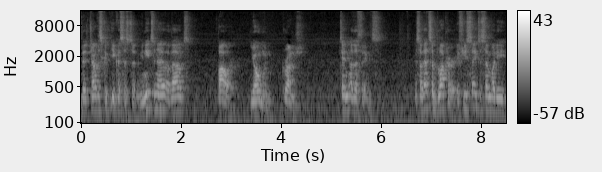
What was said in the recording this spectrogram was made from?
the JavaScript ecosystem, you need to know about Bower, Yeoman, Grunt, 10 other things. And so that's a blocker. If you say to somebody,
